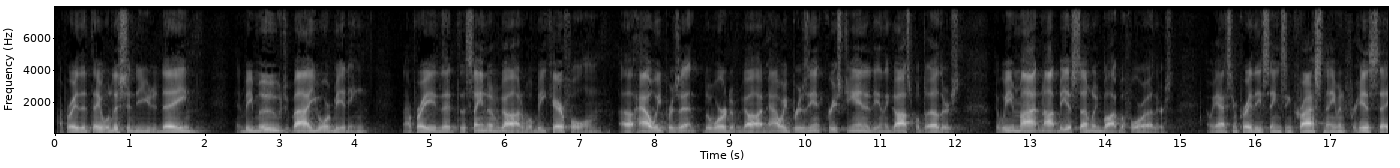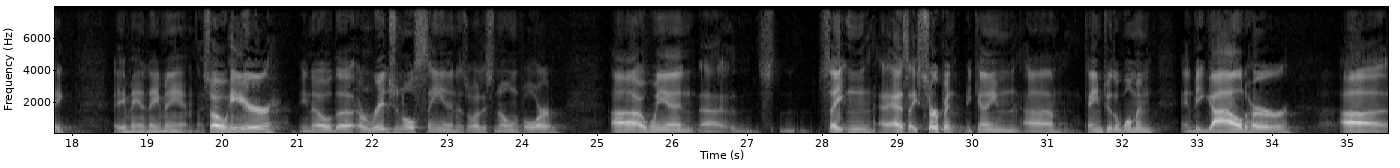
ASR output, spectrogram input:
I pray that they will listen to you today and be moved by your bidding. I pray that the saint of God will be careful on uh, how we present the Word of God and how we present Christianity and the gospel to others, that we might not be a stumbling block before others. And we ask and pray these things in Christ's name and for His sake. Amen and amen. So here, you know, the original sin is what it's known for. Uh, when uh, Satan, as a serpent, became um, came to the woman and beguiled her. Uh,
